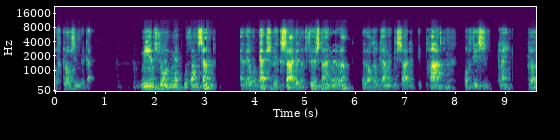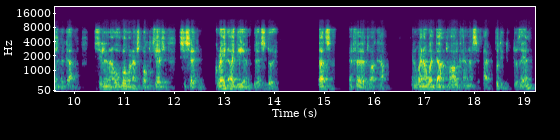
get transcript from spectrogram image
of closing the gap. Me and Sean met with AMSANT and they were absolutely excited that first time ever, the local government decided to be part of this plan, closing the gap. Selena Uibo, when I spoke to her, she said, great idea, let's do it. That's a feather to our cap. And when I went down to I, I put it to them,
